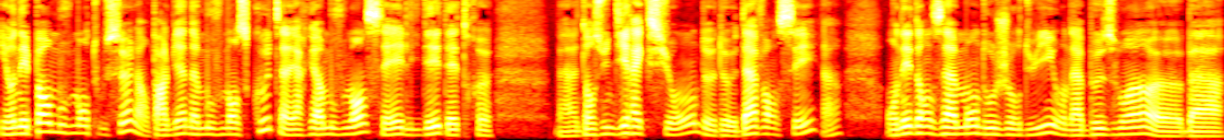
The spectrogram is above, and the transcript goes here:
Et on n'est pas en mouvement tout seul. On parle bien d'un mouvement scout, c'est-à-dire qu'un mouvement, c'est l'idée d'être ben, dans une direction, de d'avancer. hein. On est dans un monde aujourd'hui, on a besoin, bah,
